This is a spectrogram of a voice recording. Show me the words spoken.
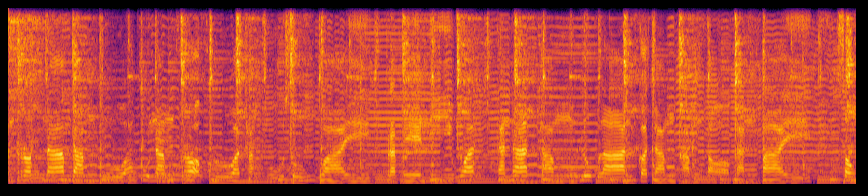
รรดน้ำดำหัว ผู้นำครอบครัวทั้งผู้สูงวัย ประเพณีวัฒนธรรม ลูกหลานก็จำทำต่อกันไปทรง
